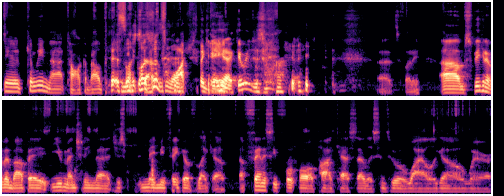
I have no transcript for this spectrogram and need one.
dude, can we not talk about this? Like, let's just watch the game. Yeah, can we just? That's funny. Um, speaking of Mbappe, you mentioning that just made me think of like a, a fantasy football podcast I listened to a while ago where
